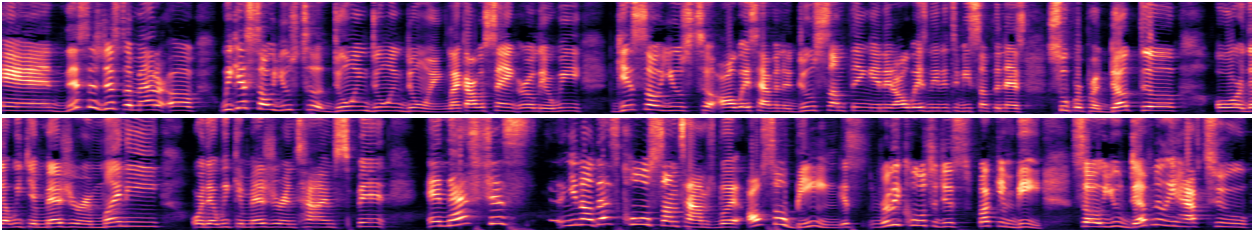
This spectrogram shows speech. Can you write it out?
And this is just a matter of we get so used to doing, doing, doing. Like I was saying earlier, we get so used to always having to do something and it always needing to be something that's super productive or that we can measure in money or that we can measure in time spent. And that's just, you know, that's cool sometimes, but also being. It's really cool to just fucking be. So you definitely have to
